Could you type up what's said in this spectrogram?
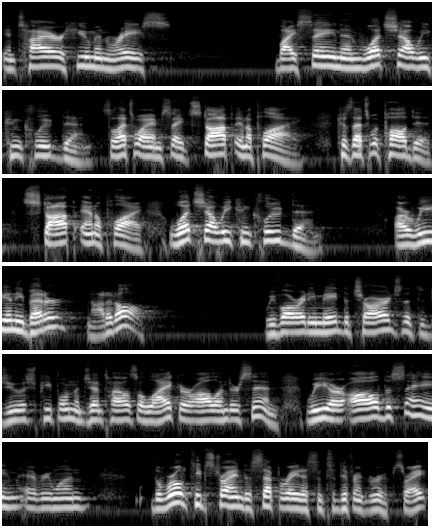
entire human race by saying, then, what shall we conclude then? So that's why I'm saying stop and apply because that's what Paul did. Stop and apply. What shall we conclude then? Are we any better? Not at all. We've already made the charge that the Jewish people and the Gentiles alike are all under sin. We are all the same, everyone. The world keeps trying to separate us into different groups, right?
